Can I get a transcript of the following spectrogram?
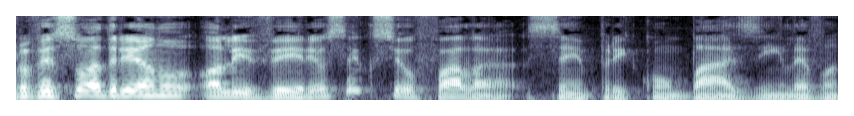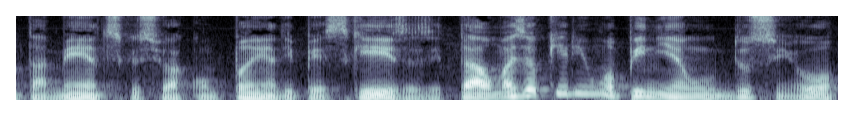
Professor Adriano Oliveira, eu sei que o senhor fala sempre com base em levantamentos que o senhor acompanha de pesquisas e tal, mas eu queria uma opinião do senhor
